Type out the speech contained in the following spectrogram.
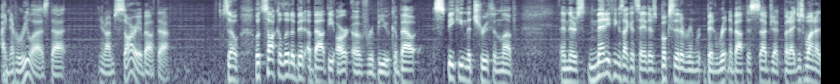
I never realized that. You know, I'm sorry about that. So let's talk a little bit about the art of rebuke, about speaking the truth in love. And there's many things I could say. There's books that have been written about this subject, but I just want to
